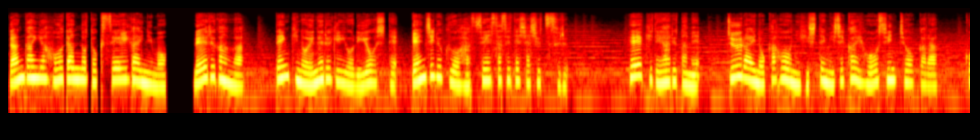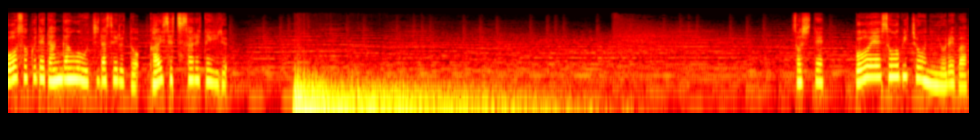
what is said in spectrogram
弾丸や砲弾の特性以外にも、レールガンは電気のエネルギーを利用して電磁力を発生させて射出する。兵器であるため、従来の火砲に比して短い砲身長から高速で弾丸を打ち出せると解説されている。そして、防衛装備庁によれば、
